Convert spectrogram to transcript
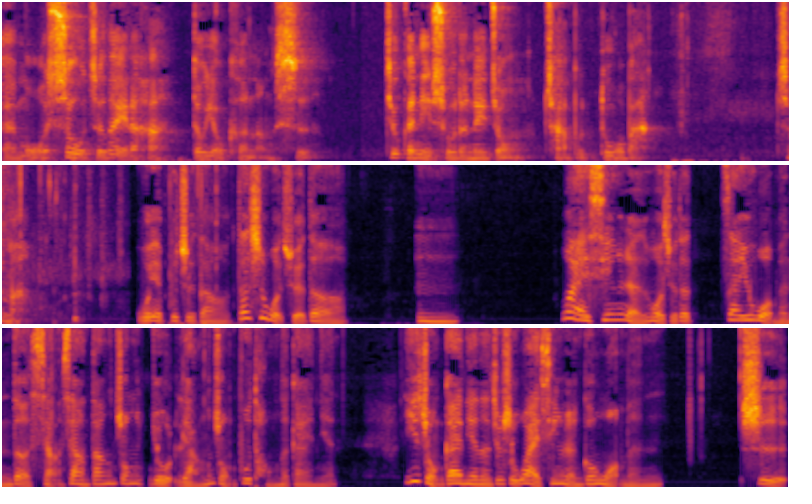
呃，魔兽之类的哈，都有可能是，就跟你说的那种差不多吧，是吗？我也不知道，但是我觉得，嗯，外星人，我觉得在于我们的想象当中有两种不同的概念，一种概念呢，就是外星人跟我们是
